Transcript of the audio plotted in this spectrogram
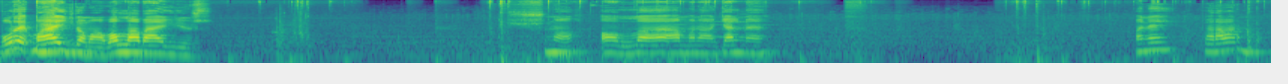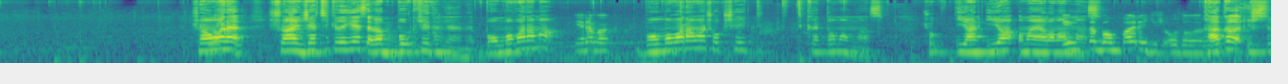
Bu arada bayağı iyi gidiyorum ha. Vallahi bayağı gidiyoruz. Şunu al. Allah aman ha gelme. O ne? Para var mı? Şu an Yok. var ya, şu an jet ski'de gelse ben bok yedim yani. Bomba var ama Yere bak. bomba var ama çok şey dik- dikkatli olmam lazım. Çok yani iyi onu ayarlamam Elinde lazım. bombayla gir odalara. Kanka işte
